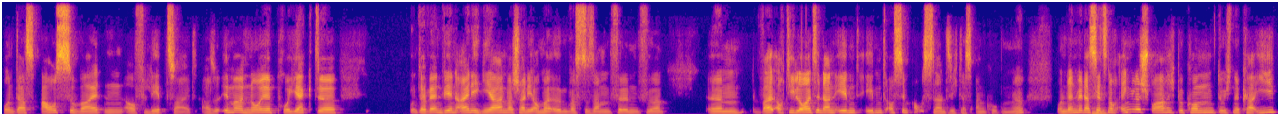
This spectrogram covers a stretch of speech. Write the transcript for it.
und das auszuweiten auf Lebzeit. Also immer neue Projekte. Und da werden wir in einigen Jahren wahrscheinlich auch mal irgendwas zusammenfilmen für, ähm, weil auch die Leute dann eben, eben aus dem Ausland sich das angucken. Ne? Und wenn wir das mhm. jetzt noch englischsprachig bekommen durch eine KI,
